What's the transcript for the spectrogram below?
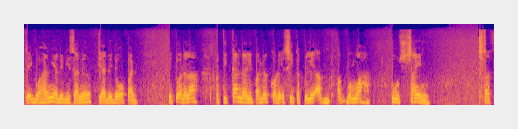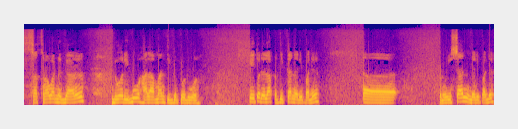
Cikgu Hani ada di sana. Tiada jawapan. Itu adalah petikan daripada koleksi terpilih Ab- Abdullah Husain sastrawan negara 2000 halaman 32 Okay, itu adalah petikan daripada uh, penulisan daripada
